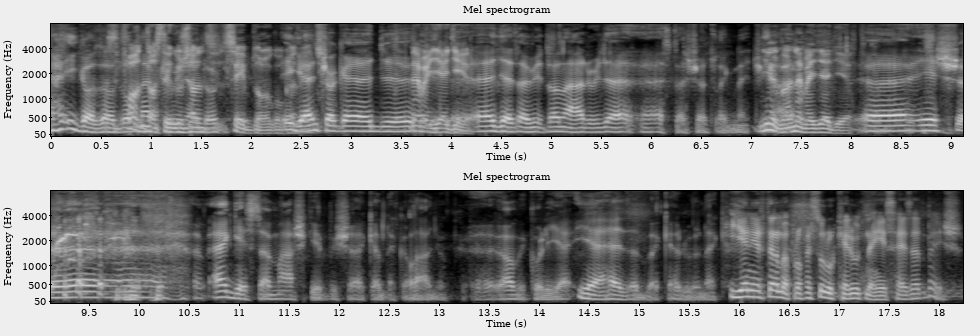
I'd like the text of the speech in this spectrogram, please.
nem, igazad Ez van, fantasztikusan dolog. szép dolgok. Igen, ezek. csak egy, Nem egy jegyér. egyetemi tanár ugye ezt esetleg ne csinálja. Nyilván nem egy egyért. E, és e, egészen másképp viselkednek a lányok, amikor ilyen, ilyen helyzetbe kerülnek. Ilyen értelemben a professzor úr került nehéz helyzetbe is?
